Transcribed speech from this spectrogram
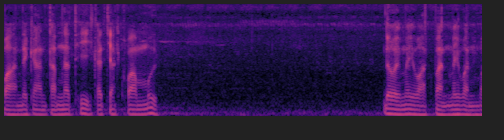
บานในการทำหน้าที่กระจัดความมืด โดยไม่หวาดปั่นไม่หวั่นไหว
